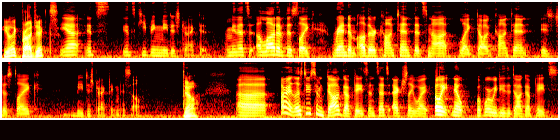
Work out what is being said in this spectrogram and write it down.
You like projects? Yeah, it's it's keeping me distracted. I mean, that's a lot of this like random other content that's not like dog content is just like me distracting myself. Yeah. Uh, all right, let's do some dog updates since that's actually why. Oh wait, no. Before we do the dog updates,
